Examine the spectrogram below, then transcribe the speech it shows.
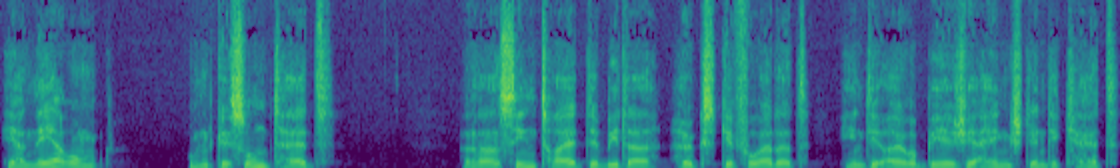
Ernährung und Gesundheit äh, sind heute wieder höchst gefordert, in die europäische Eigenständigkeit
